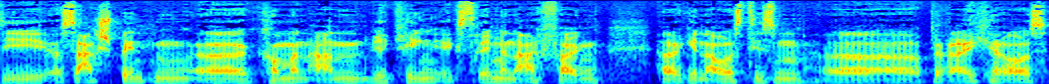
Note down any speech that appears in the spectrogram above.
die Sachspenden kommen an. Wir kriegen extreme Nachfragen genau aus diesem Bereich heraus.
